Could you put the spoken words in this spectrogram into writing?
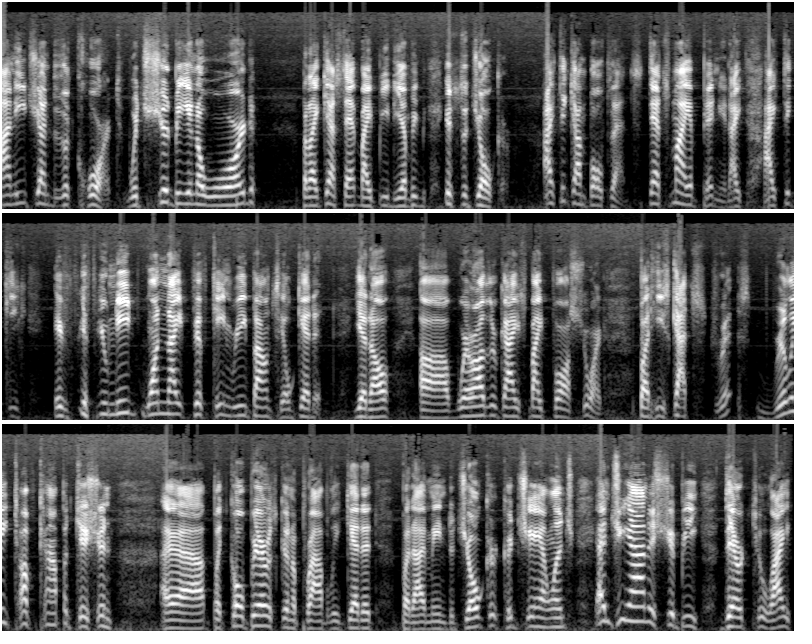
on each end of the court, which should be an award, but I guess that might be the MVP, is the Joker. I think on both ends. That's my opinion. I, I think he, if, if you need one night 15 rebounds, he'll get it, you know, uh, where other guys might fall short. But he's got stri- really tough competition. Uh, but Gobert is going to probably get it. But I mean, the Joker could challenge, and Giannis should be there too. I,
